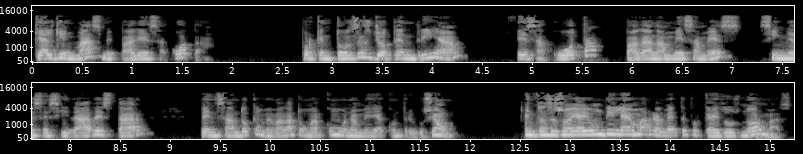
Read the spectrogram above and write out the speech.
que alguien más me pague esa cuota, porque entonces yo tendría esa cuota pagada mes a mes sin necesidad de estar pensando que me van a tomar como una media contribución. Entonces hoy hay un dilema realmente porque hay dos normas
